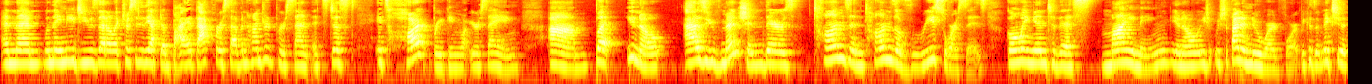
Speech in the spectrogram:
And then when they need to use that electricity, they have to buy it back for 700%. It's just, it's heartbreaking what you're saying. Um, but, you know, as you've mentioned, there's tons and tons of resources going into this mining you know we, should find a new word for it because it makes you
